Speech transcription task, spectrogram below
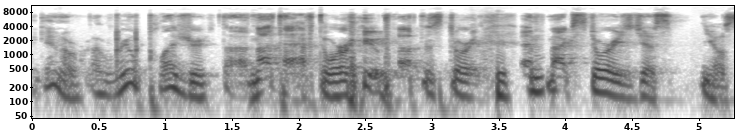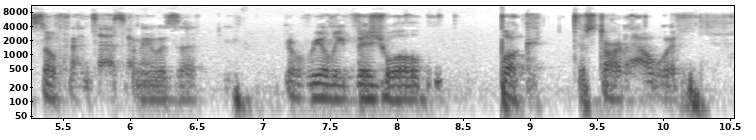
again, a, a real pleasure uh, not to have to worry about the story. and Mac's story is just, you know, so fantastic. I mean, it was a, a really visual book to start out with.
